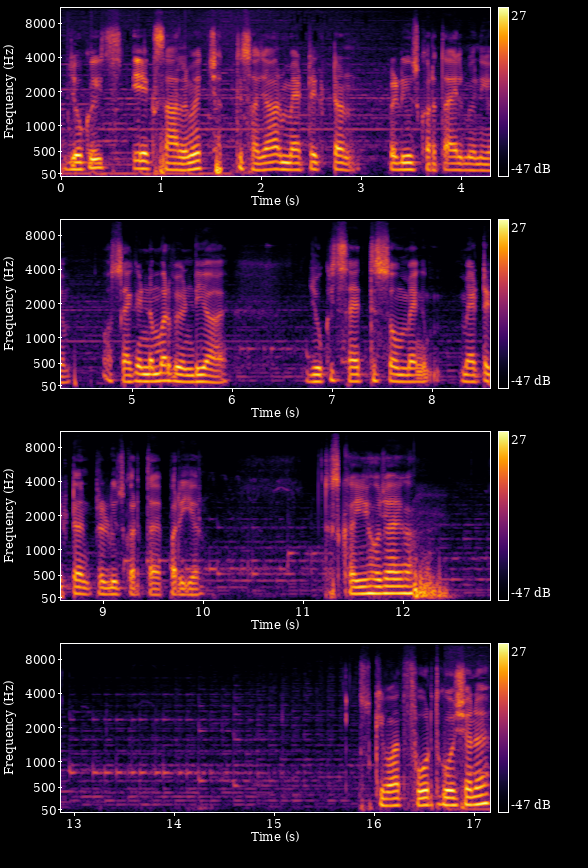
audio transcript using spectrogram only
जो कि एक साल में छत्तीस हज़ार मैट्रिक टन प्रोड्यूस करता है एल्यूमिनियम और सेकंड नंबर पे इंडिया है, जो कि सैंतीस सौ मैट्रिक टन प्रोड्यूस करता है पर ईयर तो इसका ये हो जाएगा। उसके बाद फोर्थ क्वेश्चन है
